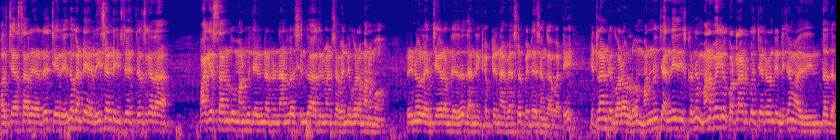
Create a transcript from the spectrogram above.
వాళ్ళు చేస్తారు అంటే చేయరు. ఎందుకంటే రీసెంట్ ఇన్సిడెంట్స్ తెలుసు కదా? పాకిస్తాన్కు మనకు జరిగినటువంటి దాంట్లో సింధు అగ్రిమెంట్స్ అవన్నీ కూడా మనము రెన్యువల్ ఏం చేయడం లేదు. దాన్ని కెప్టెన్ అఫెన్స్లో పెట్టేశాం కాబట్టి ఇట్లాంటి గొడవలు మన నుంచి అన్నీ తీసుకొని మనపైకి కొట్లాడుకొచ్చేటువంటి నిజం అది. ఇంత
